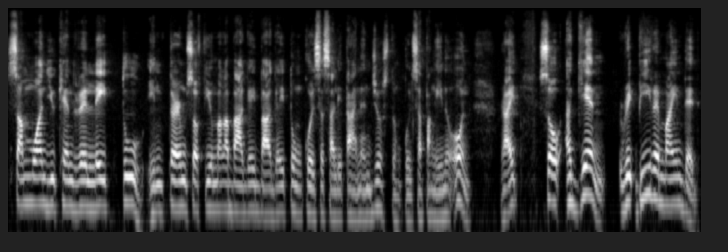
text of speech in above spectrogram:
Someone you can relate to in terms of yung mga bagay-bagay tungkol sa salita ng Diyos, tungkol sa Panginoon, right? So again, re- be reminded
